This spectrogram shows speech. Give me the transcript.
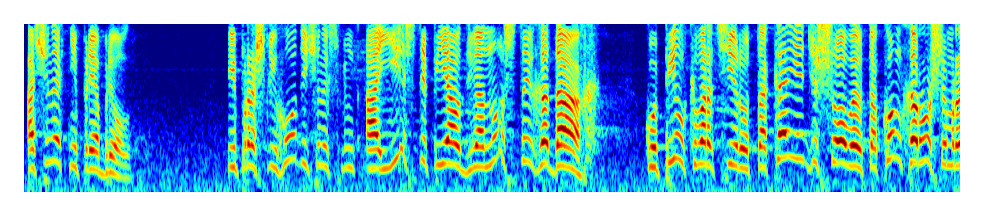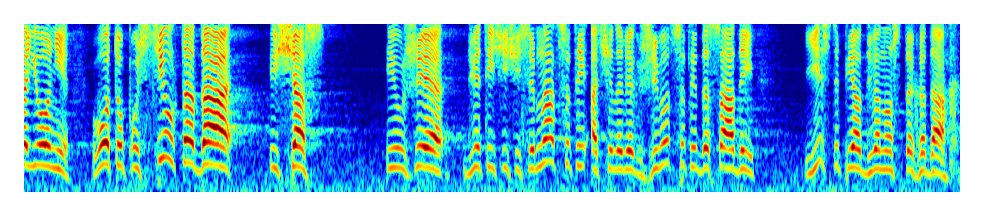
а человек не приобрел. И прошли годы, и человек вспоминает, а если бы я в 90-х годах купил квартиру, такая дешевая, в таком хорошем районе, вот упустил тогда, и сейчас, и уже 2017, а человек живет с этой досадой, если бы я в 90-х годах.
